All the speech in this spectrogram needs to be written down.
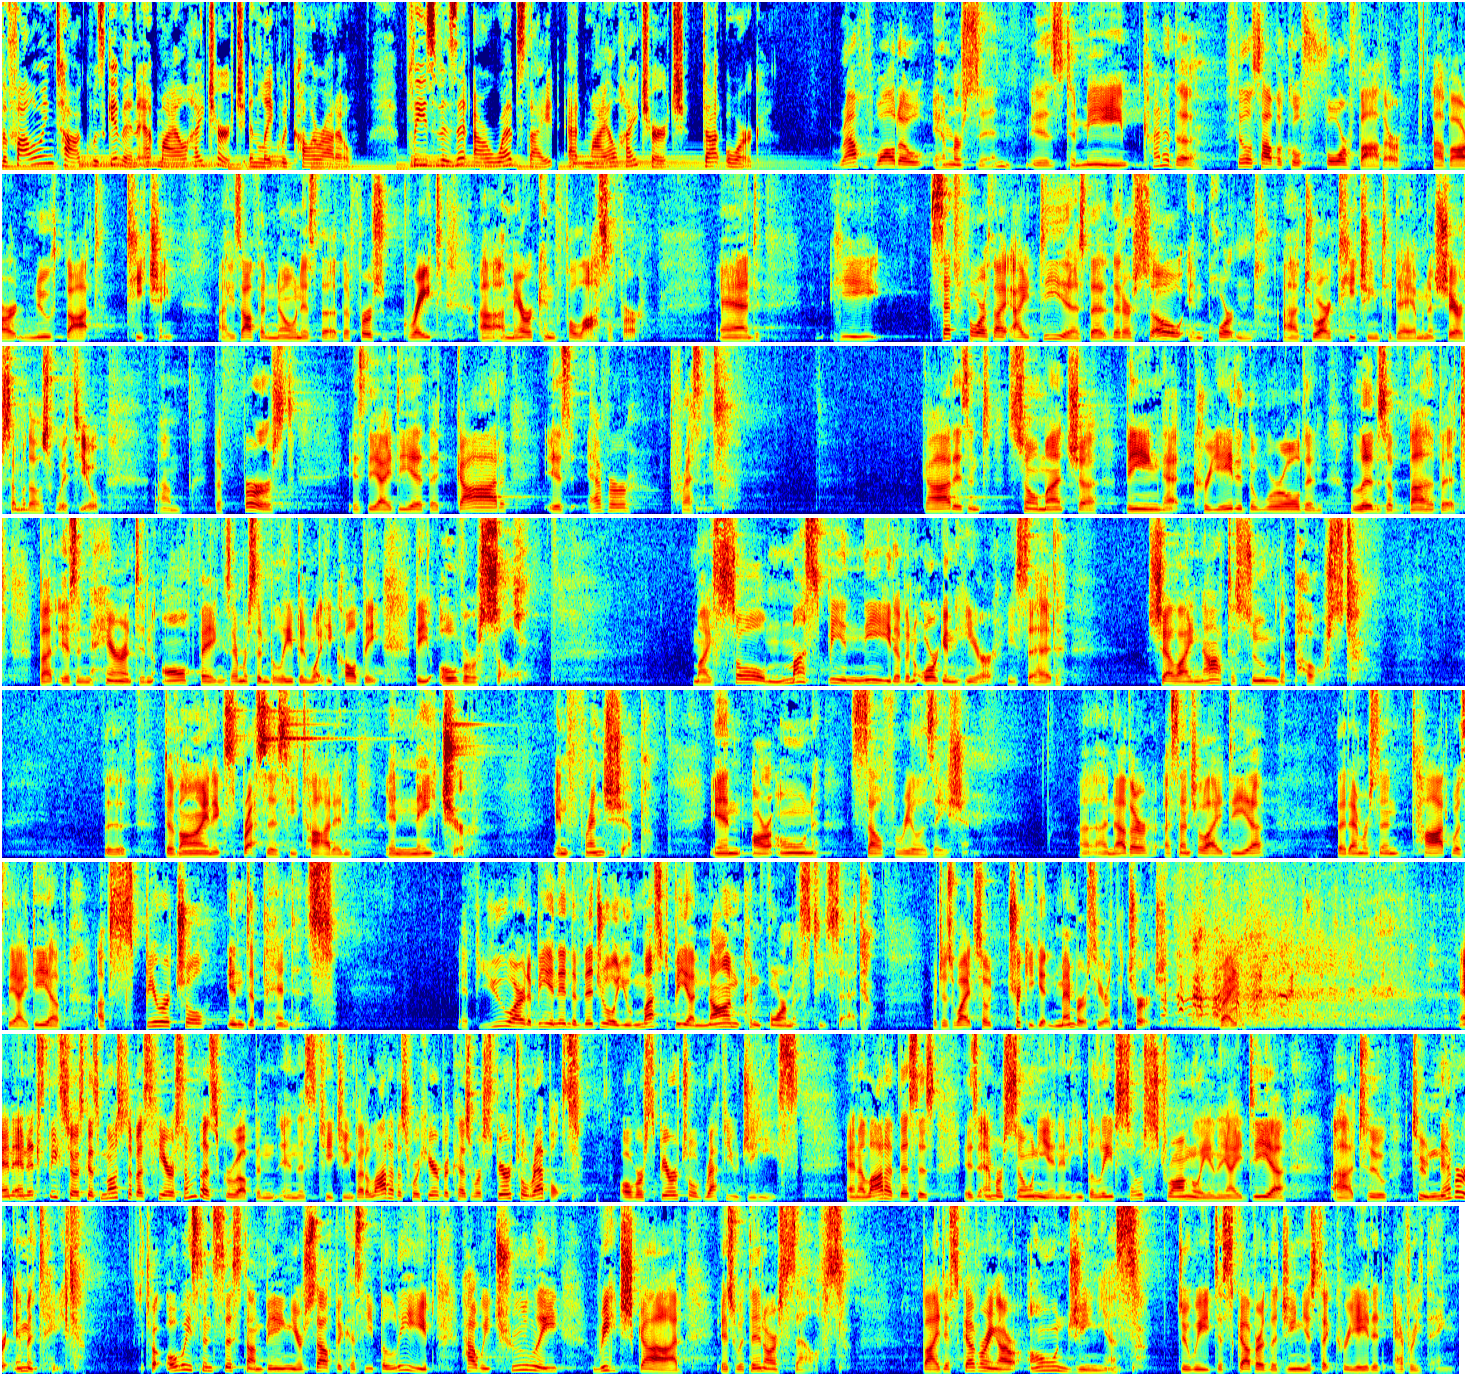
The following talk was given at Mile High Church in Lakewood, Colorado. Please visit our website at milehighchurch.org. Ralph Waldo Emerson is, to me, kind of the philosophical forefather of our New Thought teaching. Uh, he's often known as the, the first great uh, American philosopher. And he set forth ideas that, that are so important uh, to our teaching today. I'm going to share some of those with you. Um, the first is the idea that God is ever present. God isn't so much a being that created the world and lives above it, but is inherent in all things. Emerson believed in what he called the, the oversoul. My soul must be in need of an organ here, he said. Shall I not assume the post? The divine expresses, he taught, in, in nature, in friendship, in our own self realization. Uh, another essential idea that Emerson taught was the idea of, of spiritual independence. If you are to be an individual, you must be a nonconformist, he said, which is why it's so tricky getting members here at the church, right? And, and it speaks to us because most of us here, some of us grew up in, in this teaching, but a lot of us were here because we're spiritual rebels or we're spiritual refugees. And a lot of this is, is Emersonian, and he believes so strongly in the idea uh, to, to never imitate to always insist on being yourself because he believed how we truly reach God is within ourselves. By discovering our own genius, do we discover the genius that created everything.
